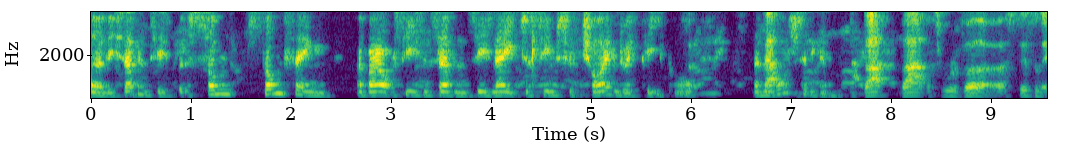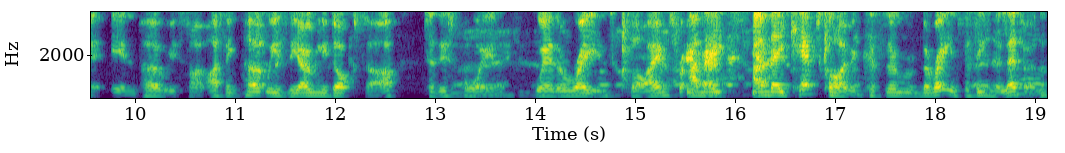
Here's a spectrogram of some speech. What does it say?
early 70s, but some something about season seven, season eight just seems to have chimed with people. And watched it again. That that's reversed, isn't it? In Pertwee's time, I think Pertwee's the only Doctor to this point where the ratings climbed, for, and they and they kept climbing because the, the ratings for season eleven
